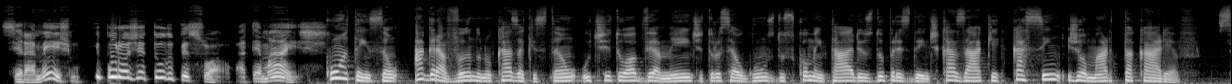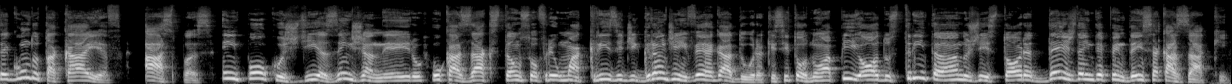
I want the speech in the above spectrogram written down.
Será mesmo? E por hoje é tudo, pessoal. Até mais. Com a tensão agravando no Cazaquistão, o Tito obviamente trouxe alguns dos comentários do presidente cazaque Kassim Jomart Tokarev. Segundo Takayev, aspas, em poucos dias, em janeiro, o Cazaquistão sofreu uma crise de grande envergadura que se tornou a pior dos 30 anos de história desde a independência cazaque.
